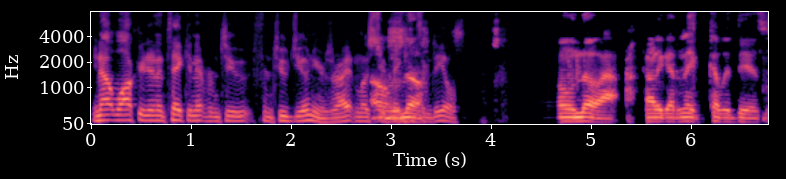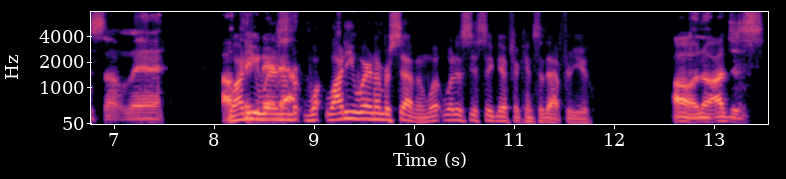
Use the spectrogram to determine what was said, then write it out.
you're not walking in and taking it from two from two juniors, right? Unless you're making some deals. Oh no, I, I probably got to make a couple of deals or something, man. I'll why do you wear number? Wh- why do you wear number seven? What what is the significance of that for you? Oh no, I just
